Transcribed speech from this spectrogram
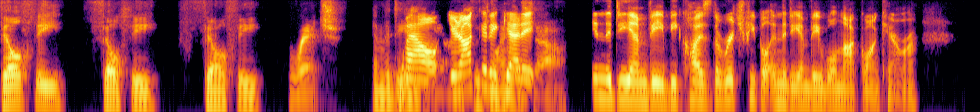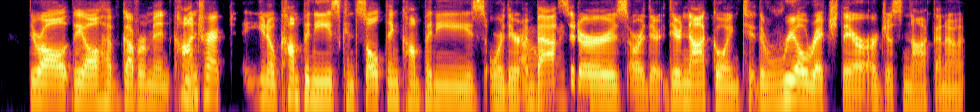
filthy, filthy, filthy rich in the DMV. Well, you're not going to get it. Show in the DMV because the rich people in the DMV will not go on camera. They're all they all have government hmm. contract, you know, companies, consulting companies, or they're oh ambassadors, or they're they're not going to the real rich there are just not gonna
